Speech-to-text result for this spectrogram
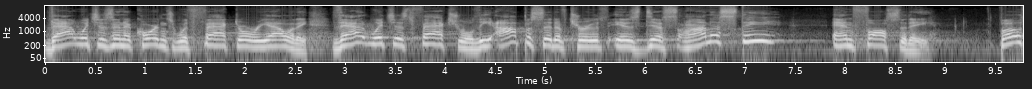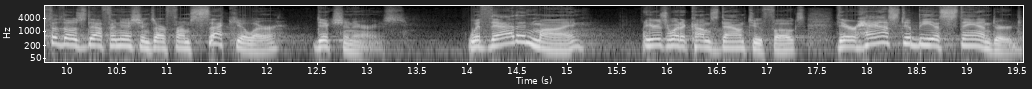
That which is in accordance with fact or reality. That which is factual. The opposite of truth is dishonesty and falsity. Both of those definitions are from secular dictionaries. With that in mind, Here's what it comes down to, folks. There has to be a standard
